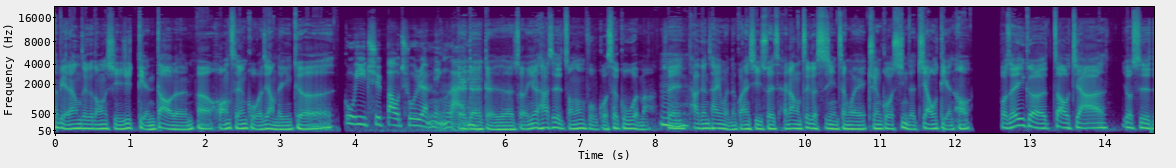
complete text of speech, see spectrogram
特别让这个东西去点到了呃黄成国这样的一个故意去爆出人名来，对对对对，所以因为他是总统府国策顾问嘛，所以他跟蔡英文的关系，所以才让这个事情成为全国性的焦点哈。否则一个赵家又是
